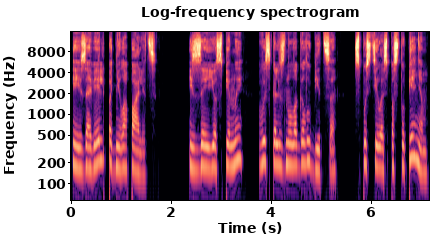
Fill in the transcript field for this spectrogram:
И Изавель подняла палец. Из-за ее спины выскользнула голубица, спустилась по ступеням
